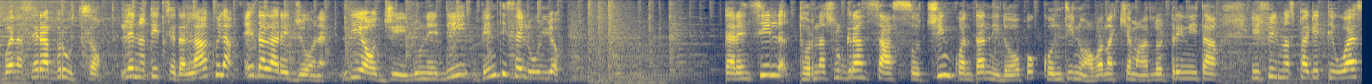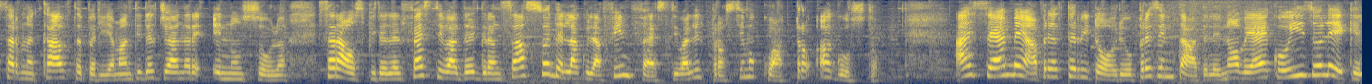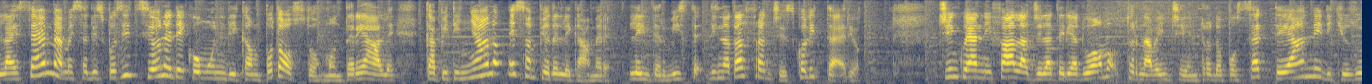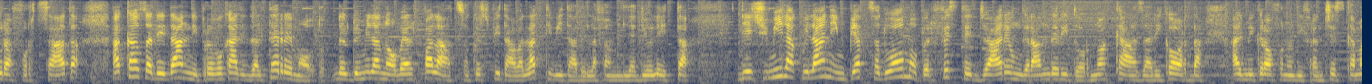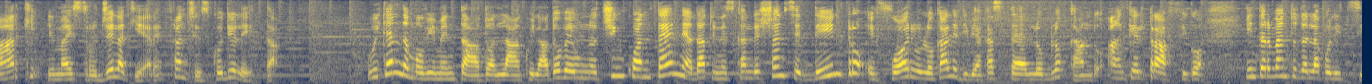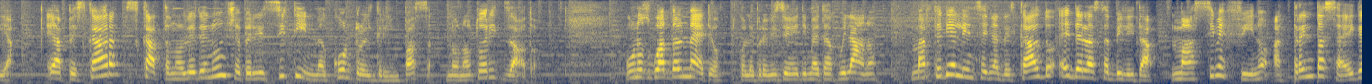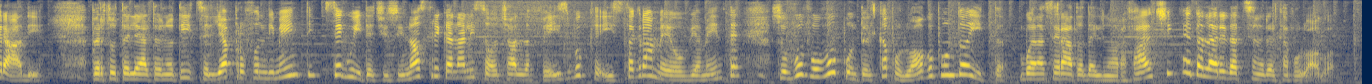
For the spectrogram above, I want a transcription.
Buonasera Abruzzo, le notizie dall'Aquila e dalla regione di oggi, lunedì 26 luglio. Terence Hill torna sul Gran Sasso, 50 anni dopo continuavano a chiamarlo Trinità, il film spaghetti western cult per gli amanti del genere e non solo. Sarà ospite del Festival del Gran Sasso e dell'Aquila Film Festival il prossimo 4 agosto. ASM apre al territorio, presentate le nuove eco-isole che l'ASM ha messo a disposizione dei comuni di Campotosto, Montereale, Capitignano e San Pio delle Camere. Le interviste di Natal Francesco Litterio. Cinque anni fa la gelateria Duomo tornava in centro dopo sette anni di chiusura forzata a causa dei danni provocati dal terremoto del 2009 al palazzo che ospitava l'attività della famiglia Dioletta. 10.000 aquilani in piazza Duomo per festeggiare un grande ritorno a casa, ricorda al microfono di Francesca Marchi il maestro gelatiere Francesco Dioletta. Weekend movimentato all'Aquila, dove un cinquantenne ha dato in escandescenze dentro e fuori un locale di via Castello, bloccando anche il traffico. Intervento della polizia. E a Pescara scattano le denunce per il sit-in contro il Green Pass non autorizzato. Uno sguardo al meteo, con le previsioni di meteo aquilano. Martedì all'insegna del caldo e della stabilità, massime fino a 36 gradi. Per tutte le altre notizie e gli approfondimenti, seguiteci sui nostri canali social Facebook, Instagram e ovviamente su www.ilcapoluogo.it. Buona serata da Eleonora Falci e dalla redazione del Capoluogo.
